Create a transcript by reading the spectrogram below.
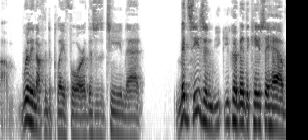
Um, really nothing to play for. This is a team that midseason, you, you could have made the case they have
